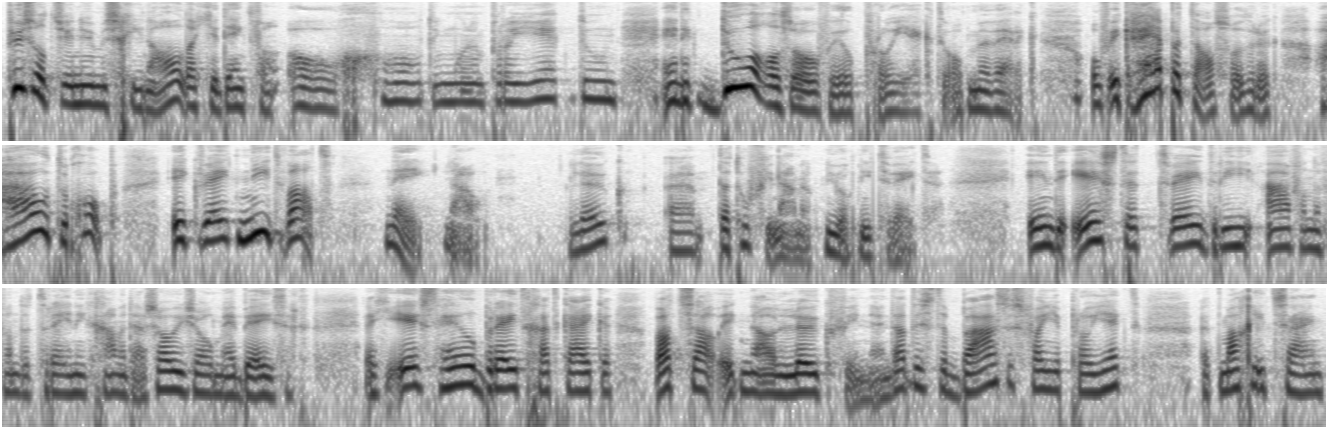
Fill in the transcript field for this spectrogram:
puzzelt je nu misschien al dat je denkt van, oh god, ik moet een project doen. En ik doe al zoveel projecten op mijn werk. Of ik heb het al zo druk. Hou toch op. Ik weet niet wat. Nee, nou, leuk. Uh, dat hoef je namelijk nu ook niet te weten in de eerste twee, drie avonden van de training gaan we daar sowieso mee bezig. Dat je eerst heel breed gaat kijken, wat zou ik nou leuk vinden? En dat is de basis van je project. Het mag iets zijn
